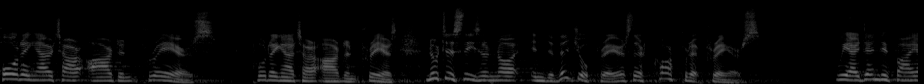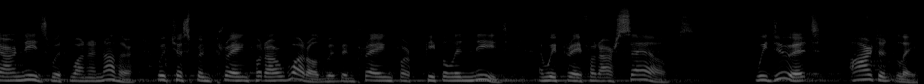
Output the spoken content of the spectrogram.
pouring out our ardent prayers, pouring out our ardent prayers. Notice these are not individual prayers, they're corporate prayers. We identify our needs with one another. We've just been praying for our world. We've been praying for people in need, and we pray for ourselves. We do it ardently.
